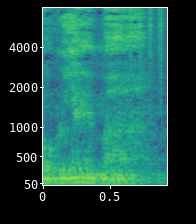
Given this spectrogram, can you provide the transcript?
problema.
